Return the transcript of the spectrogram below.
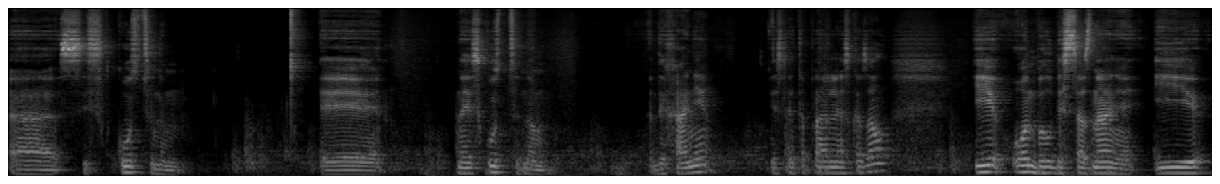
э, с искусственным, э, на искусственном дыхании, если это правильно я сказал. И он был без сознания. И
